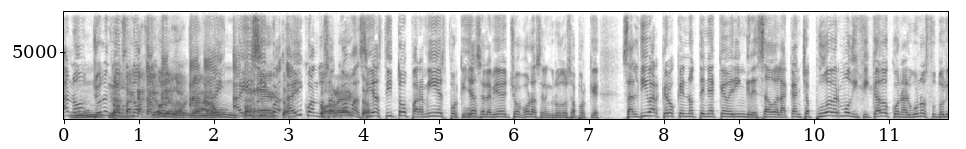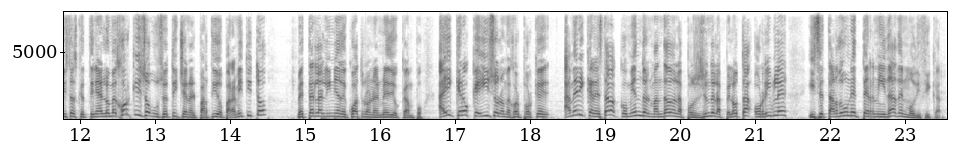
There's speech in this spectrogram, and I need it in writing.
Ah, no, yo. No no-. Ahí, ahí sí, ahí cuando sacó a. Macías, Tito, para mí es porque ya se le había hecho bolas el engrudo. O sea, porque Saldívar creo que no tenía que haber ingresado a la cancha. Pudo haber modificado con algunos futbolistas que tenían. Lo mejor que hizo Bucetich en el partido, para mí, Tito, meter la línea de cuatro en el medio campo. Ahí creo que hizo lo mejor, porque América le estaba comiendo el mandado en la posición de la pelota horrible y se tardó una eternidad en modificar.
